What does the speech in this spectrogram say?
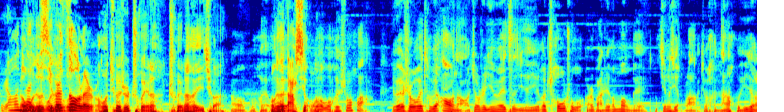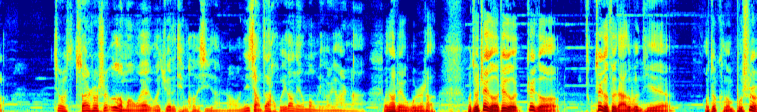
然后你把你媳妇揍了是吗？我确实捶了捶了他一拳。哦，不会，我给他打醒了。我我会说话，有些时候会特别懊恼，就是因为自己的一个抽搐而把这个梦给惊醒了，就很难回去了。就是虽然说是噩梦，我也我觉得挺可惜的，你知道吗？你想再回到那个梦里边有点难。回到这个故事上，我觉得这个这个这个这个最大的问题，我觉得可能不是，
